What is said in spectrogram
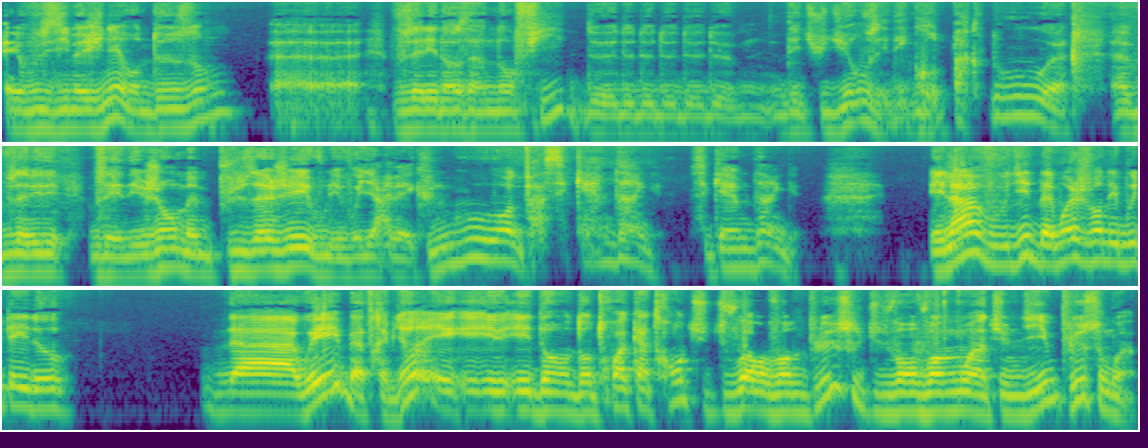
Et vous imaginez, en deux ans, euh, vous allez dans un amphi d'étudiants, vous avez des gourdes partout, euh, vous, avez, des gens même plus âgés, vous les voyez arriver avec une gourde, enfin c'est quand même dingue, c'est quand même dingue. Et là, vous vous dites, ben moi je vends des bouteilles d'eau. Bah oui, bah très bien. Et, dans, dans 3-4 ans, tu te vois en vendre plus ou tu te vois en vendre moins? Tu me dis plus ou moins?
